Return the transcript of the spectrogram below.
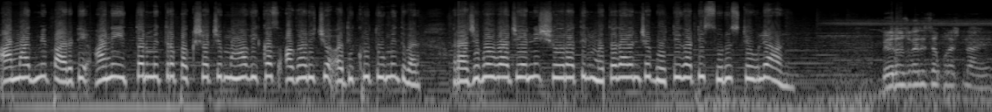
आम आदमी पार्टी आणि इतर मित्र पक्षाचे महाविकास आघाडीचे अधिकृत उमेदवार राजाभाऊ वाजे यांनी शहरातील मतदारांच्या भेटीगाठी सुरूच ठेवल्या आहे बेरोजगारीचा प्रश्न आहे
